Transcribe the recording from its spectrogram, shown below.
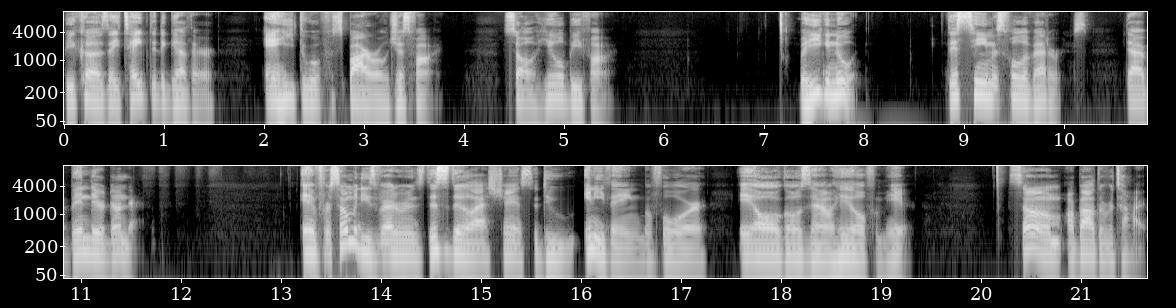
because they taped it together and he threw a spiral just fine. So he'll be fine. But he can do it. This team is full of veterans that have been there, done that. And for some of these veterans, this is their last chance to do anything before it all goes downhill from here. Some are about to retire.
